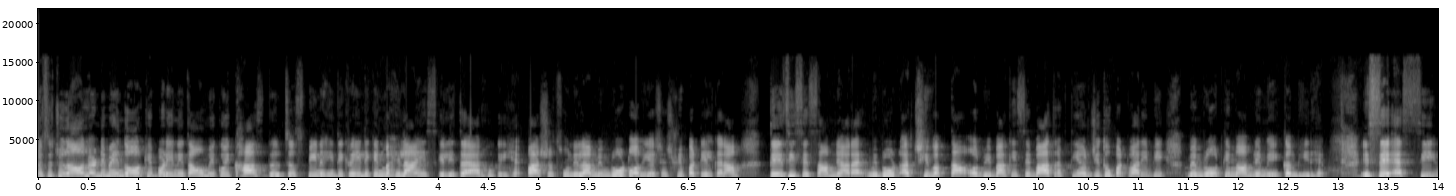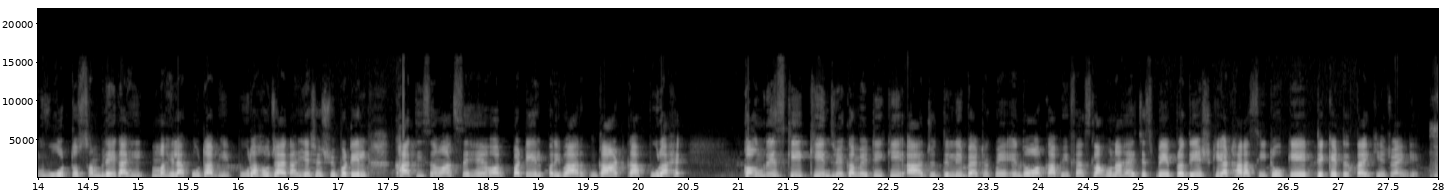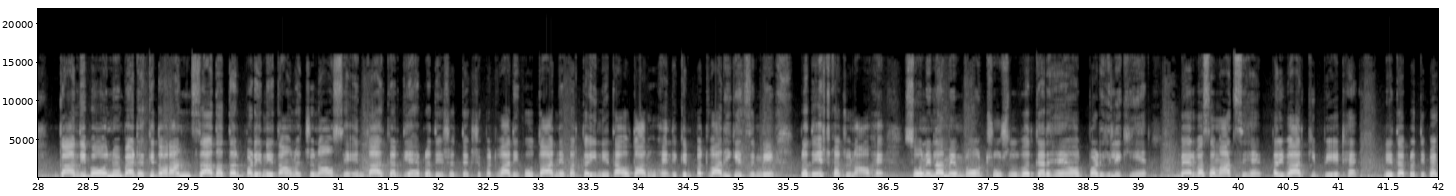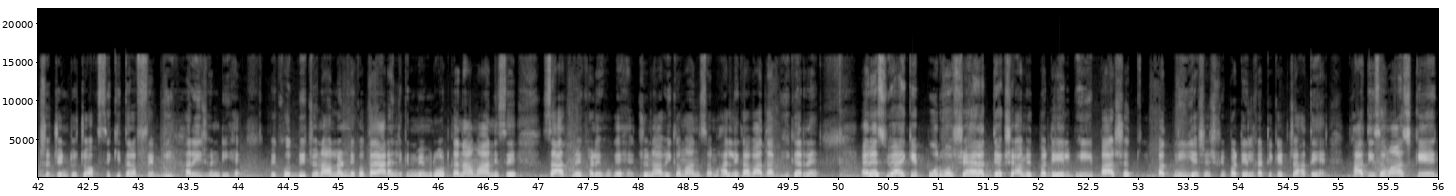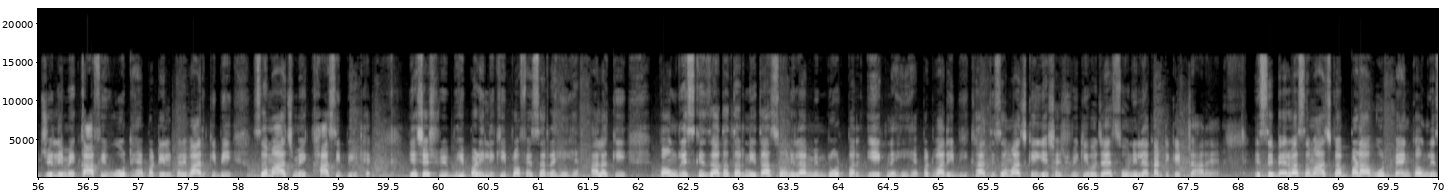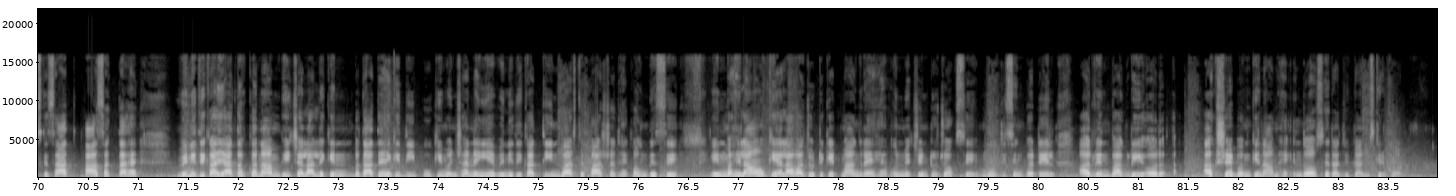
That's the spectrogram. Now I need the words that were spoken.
से चुनाव लड़ने में इंदौर के बड़े नेताओं में कोई खास दिलचस्पी नहीं दिख रही, लेकिन महिलाएँ इसके लिए तैयार हो गई हैं। पार्षद सोनीला मिमरोट और यशस्वी पटेल का नाम तेज़ी से सामने आ रहा है। मिमरोट अच्छी वक्ता और बेबाकी से बात रखती हैं और जीतू पटवारी भी मिमरोट के मामले में गंभीर है। इससे एससी वोट तो संभलेगा ही, महिला कोटा भी पूरा हो जाएगा। यशस्वी पटेल खाती समाज से है और पटेल परिवार गांठ का पूरा है। कांग्रेस की केंद्रीय कमेटी की आज दिल्ली बैठक में इंदौर का भी फैसला होना है, जिसमें प्रदेश की 18 सीटों के टिकट तय किए जाएँगे। गांधी भवन में बैठक के दौरान ज़्यादातर बड़े नेताओं ने चुनाव से इनकार कर दिया है। प्रदेश अध्यक्ष पटवारी को उतारने पर कई नेता उतारू हैं, लेकिन पटवारी के जिम्मे प्रदेश का चुनाव है। सोनीला मेमरोड सोशल वर्कर हैं और पढ़ी लिखी हैं। बैरवा समाज से हैं, परिवार की पेट है। नेता प्रतिपक्ष चिंटू चौकसी की तरफ़ से भी हरी झंडी है। वे खुद भी चुनाव लड़ने को तैयार है, लेकिन मेमरोड का नाम आने से साथ में खड़े हो गए हैं। चुनावी कमान संभालने का वादा भी कर रहे हैं। एनएसयूआई के पूर्व शहर अध्यक्ष अमित पटेल भी पार्षद पत्नी यशस्वी पटेल का टिकट चाहते हैं। खाती समाज के ज़िले में काफ़ी वोट हैं। पटेल परिवार की भी समाज में खासी पेट है। यशस्वी भी पढ़ी लिखी प्रोफेसर रही हैं, हालाँकि कांग्रेस के ज़्यादातर नेता सोनीला मिमरोड पर एक नहीं है। पटवारी भी खाती समाज के यशस्वी की बजाय सोनीला का टिकट चाह रहे हैं। इससे बैरवा समाज का बड़ा वोट बैंक कांग्रेस के साथ आ सकता है। विनीतिका यादव का नाम भी चला, लेकिन बताते हैं कि दीपू की मंशा नहीं है। विनीतिका तीन बार से पार्षद है। कांग्रेस से इन महिलाओं के अलावा जो टिकट मांग रहे हैं, उनमें चिंटू चौक से मोती सिंह पटेल, अरविंद बागड़ी और अक्षय बम के नाम है। इंदौर से राजीव टाइम्स की रिपोर्ट।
